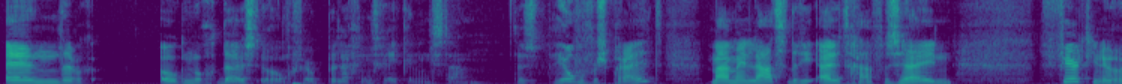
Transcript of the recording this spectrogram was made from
En daar heb ik ook nog 1000 euro ongeveer op beleggingsrekening staan. Dus heel veel verspreid. Maar mijn laatste drie uitgaven zijn 14,60 euro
